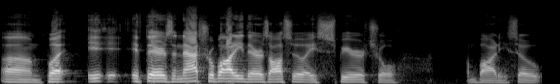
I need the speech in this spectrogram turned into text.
Um, but if there's a natural body, there's also a spiritual body. So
